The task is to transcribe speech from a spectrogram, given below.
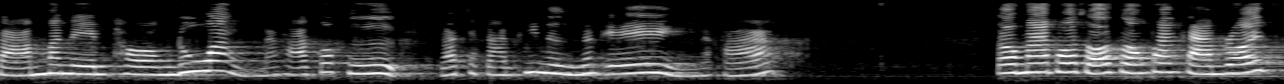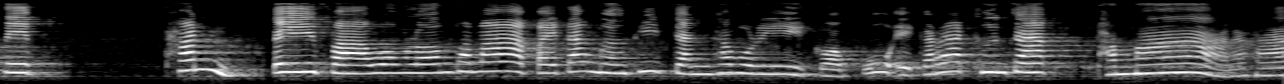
สามมเณรทองด้วงนะคะ ก็คือรัชกาลที่หนึ่งนั่นเองนะคะ ต่อมาพศ 2310 ท่านตีฝ่าวงล้อมพม่าไปตั้งเมืองที่จันทบุรีกอบกู้เอกราชคืนจากพม่านะคะ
